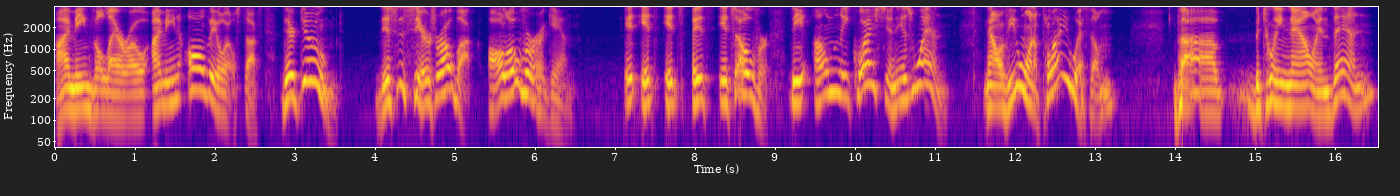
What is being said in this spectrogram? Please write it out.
I mean Valero. I mean all the oil stocks. They're doomed. This is Sears Roebuck all over again. It, it, it's, it's, it's over. The only question is when. Now, if you want to play with them uh, between now and then,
